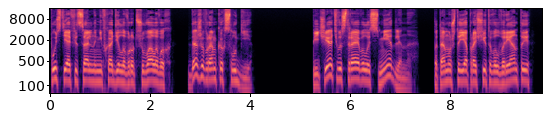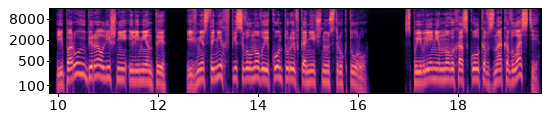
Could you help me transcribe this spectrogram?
пусть и официально не входила в род Шуваловых, даже в рамках слуги. Печать выстраивалась медленно, потому что я просчитывал варианты и порой убирал лишние элементы и вместо них вписывал новые контуры в конечную структуру. С появлением новых осколков знака власти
